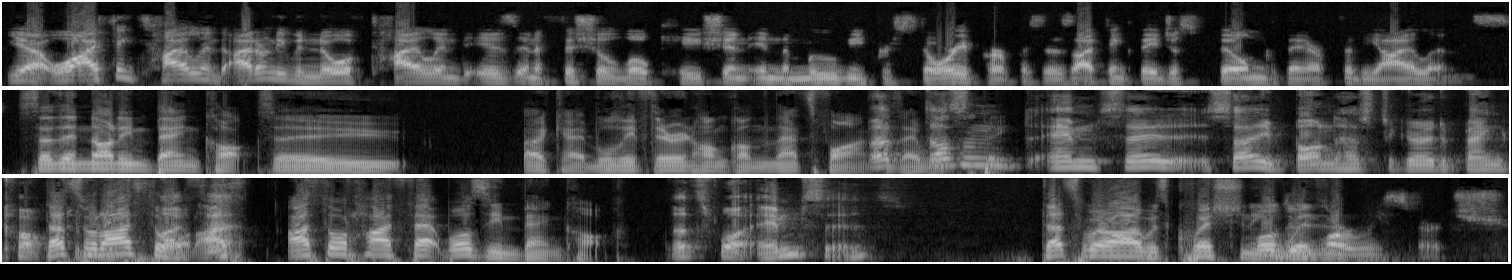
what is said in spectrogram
Yeah, well, I think Thailand. I don't even know if Thailand is an official location in the movie for story purposes. I think they just filmed there for the islands. So they're not in Bangkok. So okay, well if they're in Hong Kong, then that's fine. 'cause they But would speak. doesn't M say, say Bond has to go to Bangkok? That's to what I thought. I I thought Hai Fat was in Bangkok. That's what M says. That's where I was questioning. We'll do whether- more research.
